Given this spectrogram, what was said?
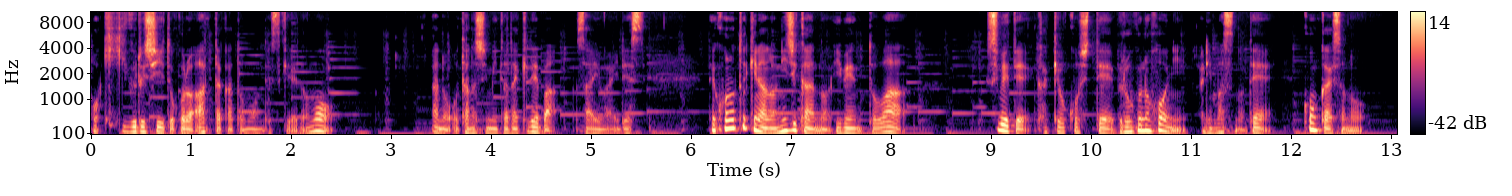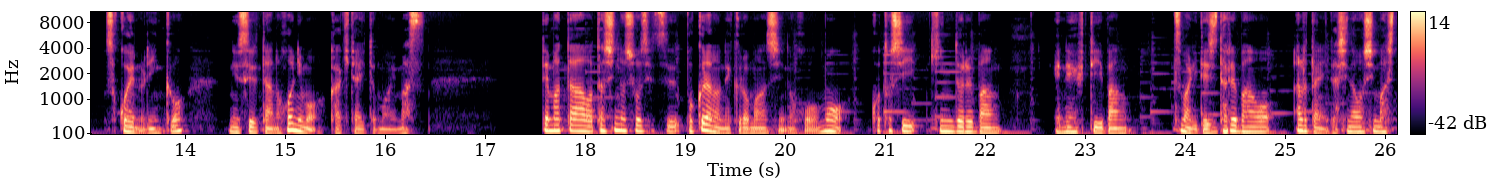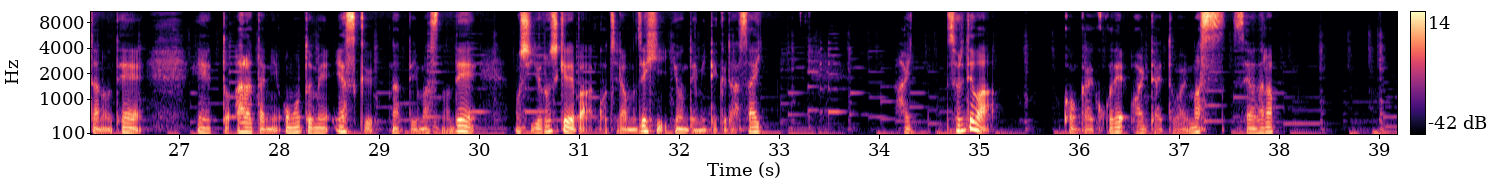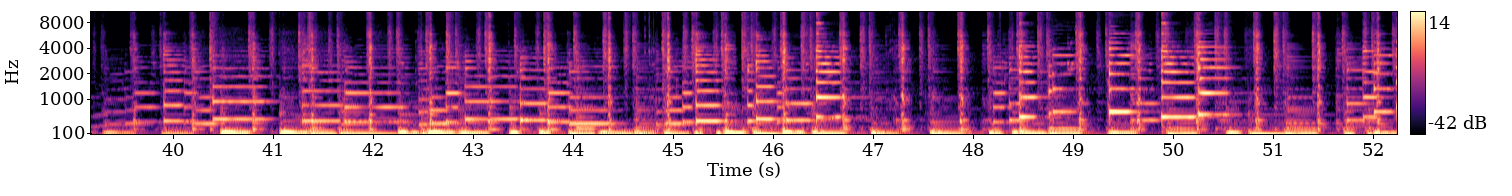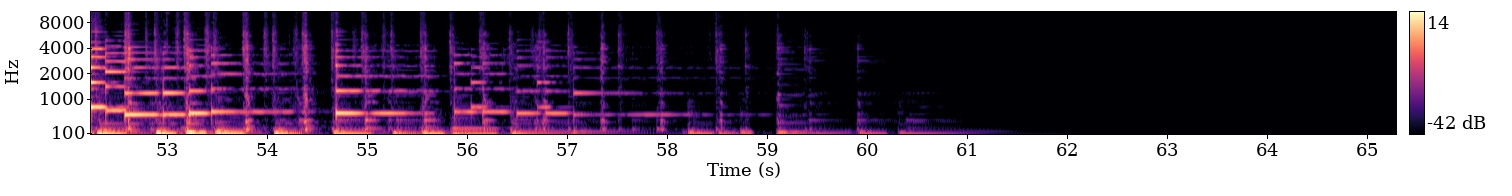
お聞き苦しいところあったかと思うんですけれども、あの、お楽しみいただければ幸いです。で、この時のあの2時間のイベントは、すべて書き起こしてブログの方にありますので、今回その、そこへのリンクをニュースレターの方にも書きたいと思います。で、また私の小説、僕らのネクロマンシーの方も、今年 Kindle 版、NFT 版、つまりデジタル版を新たに出し直しましたので、えっ、と、新たにお求めやすくなっていますので、もしよろしければこちらもぜひ読んでみてください。はい。それでは、今回ここで終わりたいと思います。さようなら。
